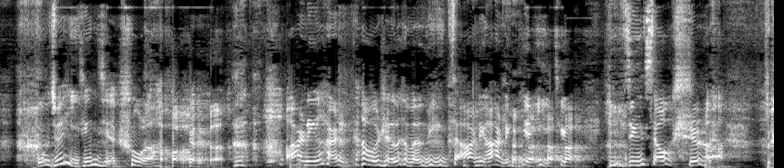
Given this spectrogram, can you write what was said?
我觉得已经结束了。二零二，但我人类文明在二零二零年已经 已经消失了。对。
